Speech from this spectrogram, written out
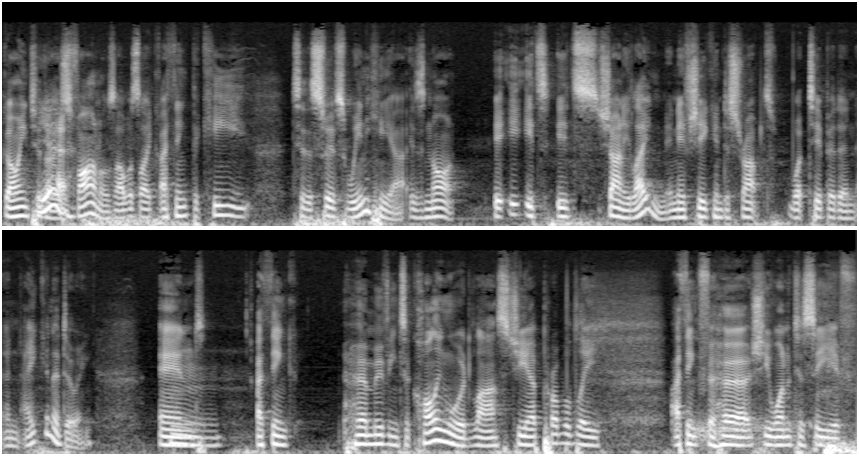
Going to Yeah. those finals, I was like, I think the key to the Swifts' win here is not it, it- it's it's Sharni Layton, and if she can disrupt what Tippett and, and Aiken are doing, and Hmm. I think her moving to Collingwood last year probably, I think for her she wanted to see if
